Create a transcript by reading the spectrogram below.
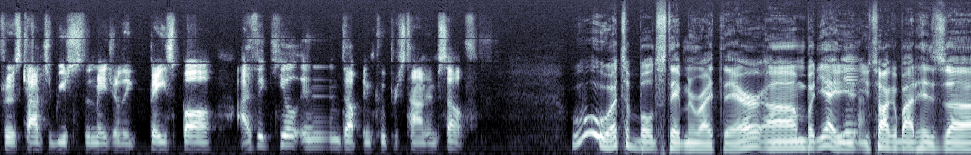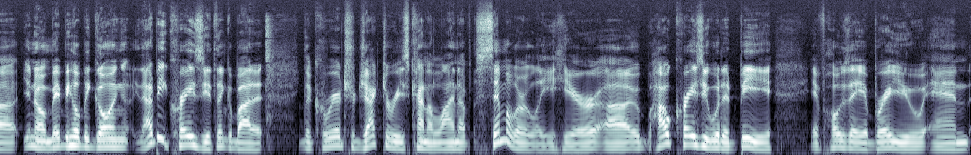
for his contributions to the Major League Baseball, I think he'll end up in Cooperstown himself. Ooh, that's a bold statement right there. Um, but yeah, you, Yeah. you talk about his, uh, you know, maybe he'll be going. That'd be crazy. Think about it. The career trajectories kind of line up similarly here. Uh, how crazy would it be if Jose Abreu and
